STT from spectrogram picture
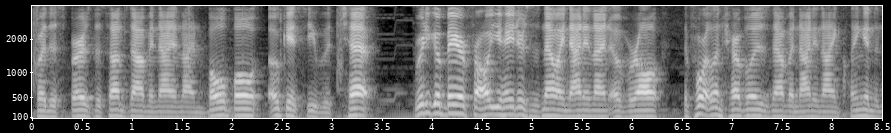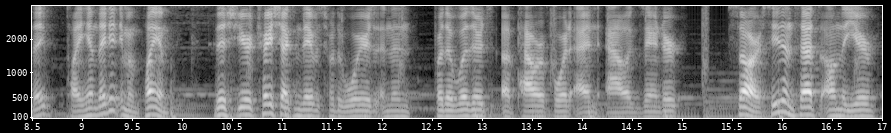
for the Spurs. The Suns now have a 99 Bol Bol. OKC with Chet. Rudy Gobert, for all you haters, is now a 99 overall. The Portland Trailblazers now have a 99 Clingan. Did they play him? They didn't even play him this year. Trayce Jackson Davis for the Warriors, and then for the Wizards, a power forward and Alexandre Sarr. Season stats on the year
